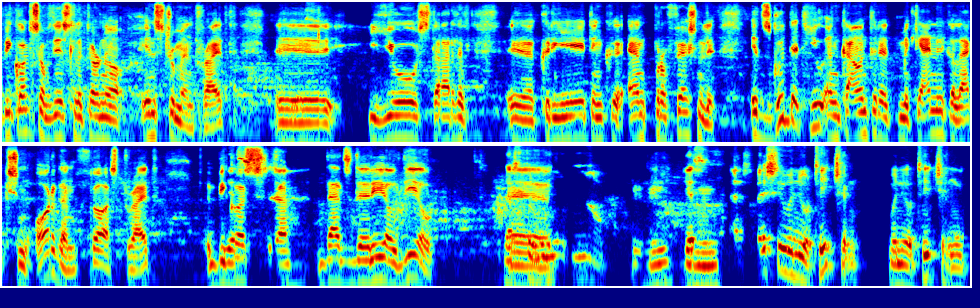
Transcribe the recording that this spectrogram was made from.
Because of this Létourneau instrument, right? Uh, you started uh, creating and professionally. It's good that you encountered mechanical action organ first, right? Because uh, that's the real deal. That's the Uh, real deal. Mhm, Yes, mhm. especially when you're teaching, when you're teaching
